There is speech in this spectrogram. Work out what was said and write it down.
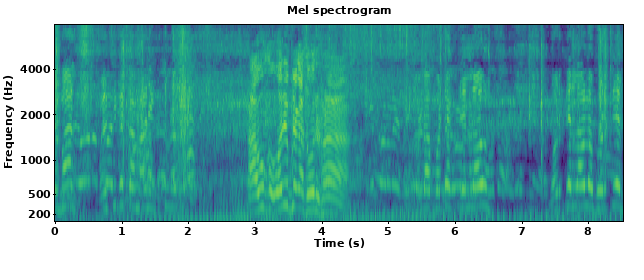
ए माल माल हा उक वरी फेकाच वरी हा. थोडा पटक तेल लावून. गोड तेल लावलं गोड तेल.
